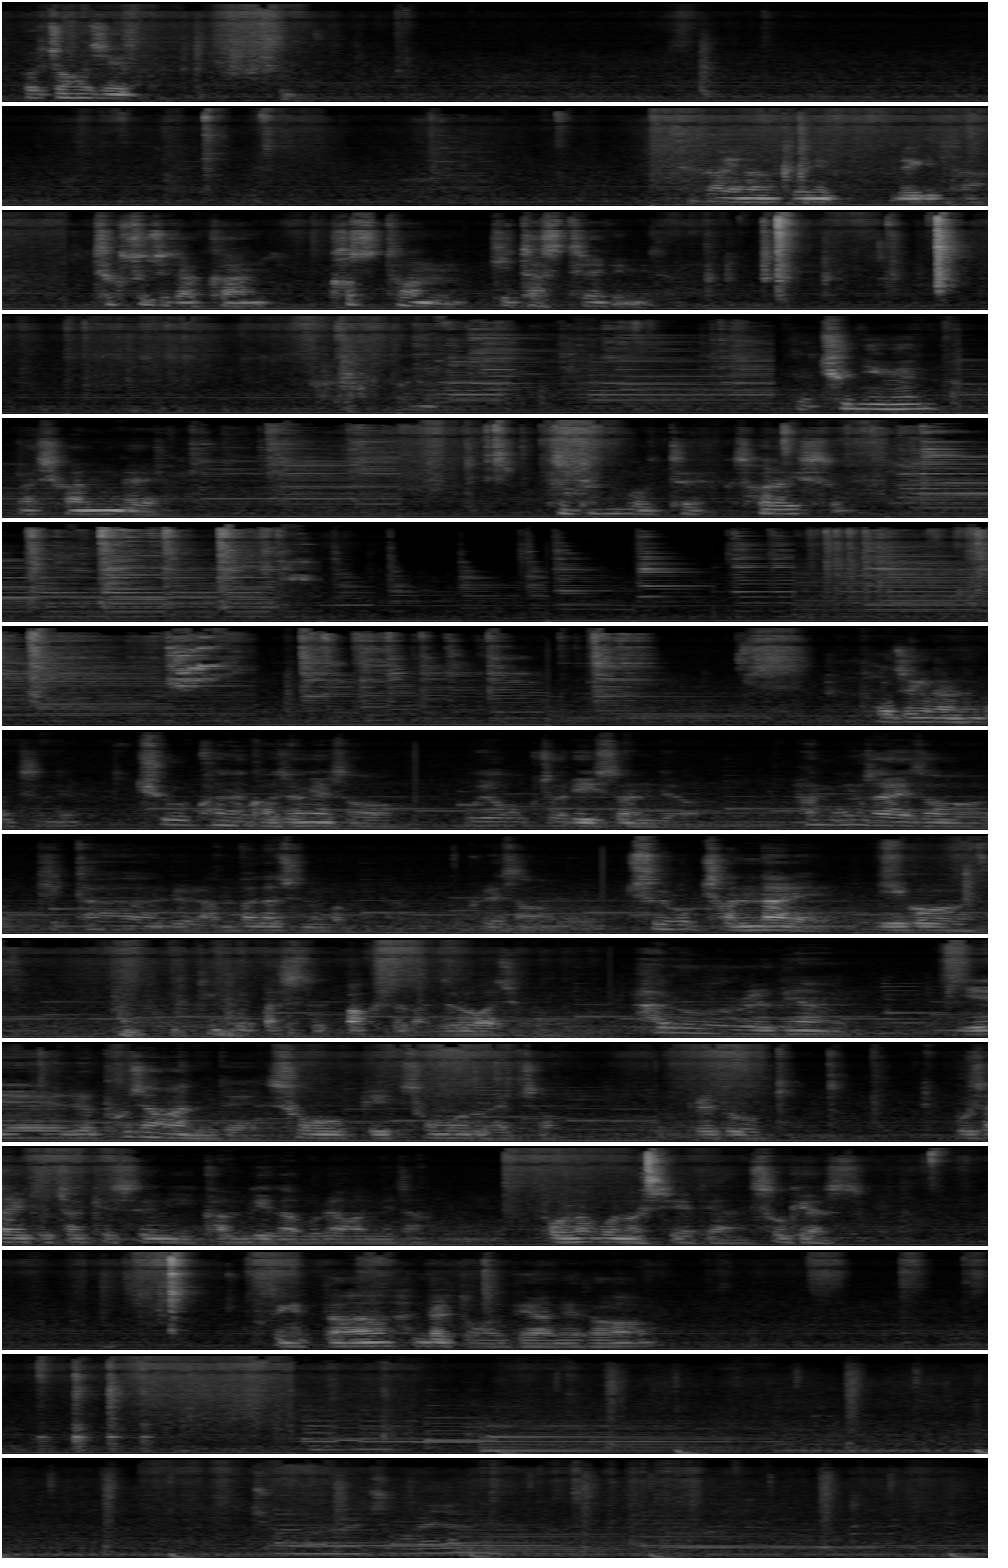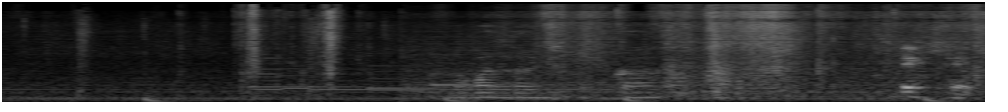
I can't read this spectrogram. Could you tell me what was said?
멀쩡하지. 난 돈이 내 기타. 특수 제작한 커스텀 기타 스트랩입니다. 튜닝은 아직 안는데 괜찮은 것 같아. 살아있어. 거정이 나는 것 같은데 출국하는 과정에서 우여곡절이 있었는데요. 항공사에서 기타를 안 받아주는 겁니다. 그래서 출국 전날에 이거 팅크박스 박스 만들어가지고 하루를 그냥 얘를 포장하는데 소비 소모를 했죠. 그래도 무사히 도착했으니 감기가 무량합니다. 보노보노 씨에 대한 소개였습니다. 고생했다. 한 달 동안 배 안에서 쭈글쭈글해졌네. 뭐가 들어있지 볼까? 백팩.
